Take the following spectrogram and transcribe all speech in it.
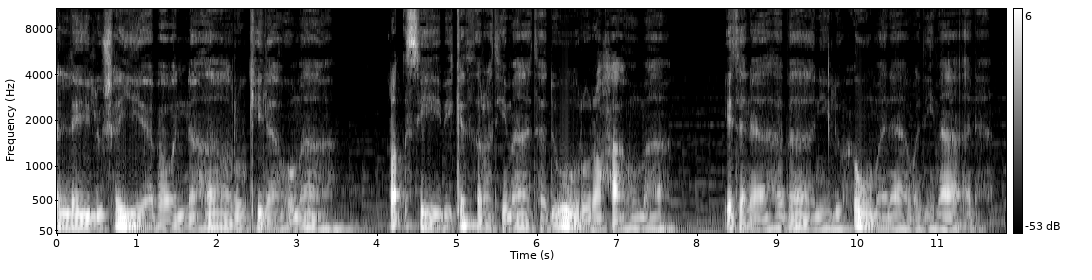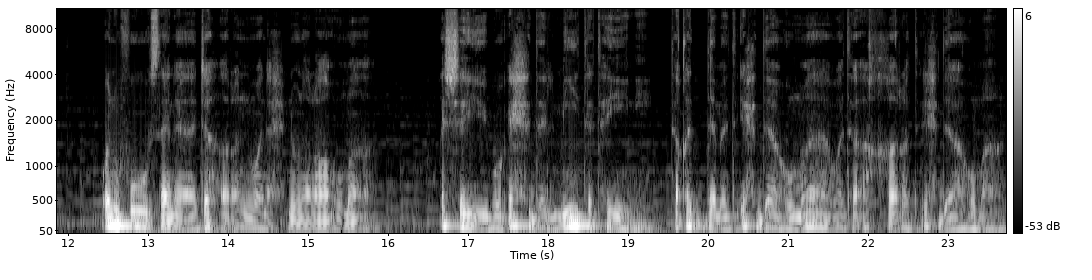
الليل شيب والنهار كلاهما رأسي بكثرة ما تدور رحاهما يتناهبان لحومنا ودماءنا ونفوسنا جهرا ونحن نراهما. الشيب إحدى الميتتين تقدمت إحداهما وتأخرت إحداهما.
